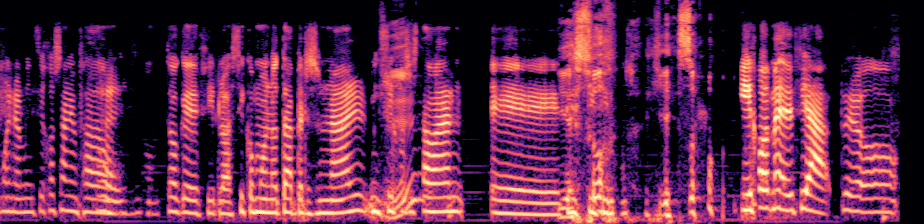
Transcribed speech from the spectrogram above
Bueno, mis hijos se han enfadado Ay. mucho, tengo que decirlo. Así como nota personal, mis hijos ¿Sí? estaban eh, ¿Y eso? ¿Y eso? Mi hijo me decía, pero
